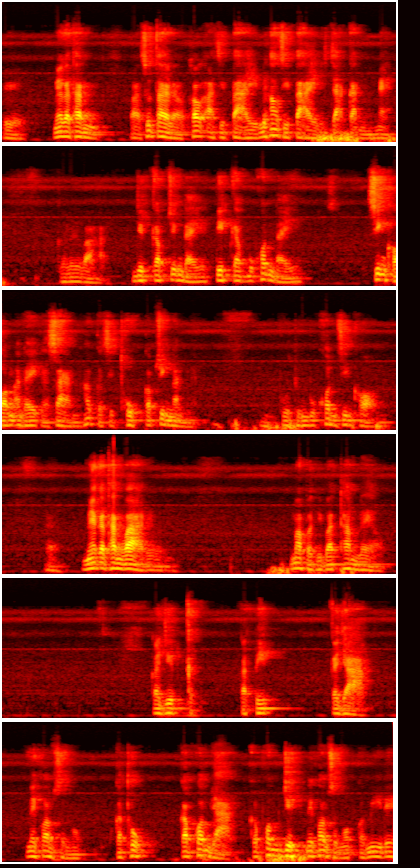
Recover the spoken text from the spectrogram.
เออแม้กระทั่งว่าสุดท้ายแล้ว เขาอาจสิตายหรือเฮาสิตายจากกันแน่ก็เลยว่ายึดกับสิ่งใด ติดกับบุคคลใด สิ่งของอันใดก็สร้างเฮาก็สิทุกกับสิ่งนั้นพูดถึงบุคคลสิ่งของแม้กระทั่งว่าเด้อมาปฏิบัติธรรมแล้ว ก็ยึดกับกบติดก็อยากในความสงบก็ทุกกับความอยากกับความยึดในความสงบก็มีเด้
